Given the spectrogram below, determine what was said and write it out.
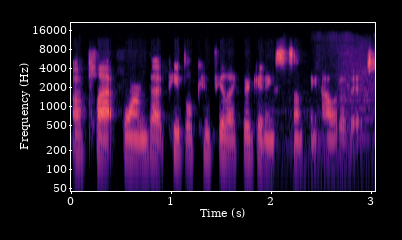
a platform that people can feel like they're getting something out of it.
